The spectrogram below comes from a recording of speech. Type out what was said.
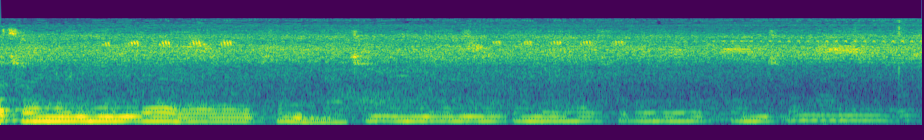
전인과 전천하시고 본천하시고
